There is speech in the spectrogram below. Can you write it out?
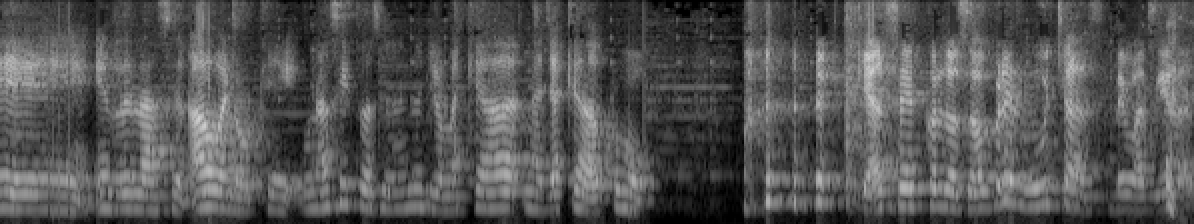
eh, en relación, ah, bueno, que una situación en la que yo me, queda, me haya quedado como, ¿qué hacer con los hombres? Muchas, demasiadas.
